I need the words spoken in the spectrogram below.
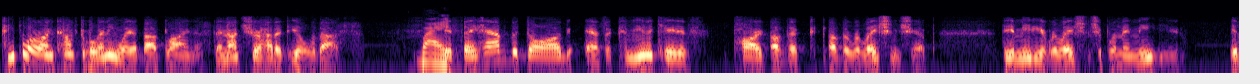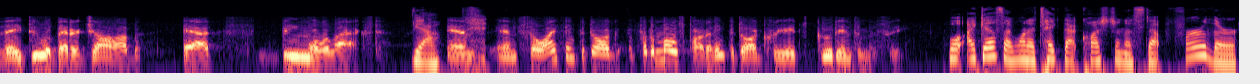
people are uncomfortable anyway about blindness. They're not sure how to deal with us. Right. If they have the dog as a communicative part of the of the relationship, the immediate relationship when they meet you, they do a better job at being more relaxed. yeah. And and so I think the dog, for the most part, I think the dog creates good intimacy. Well, I guess I want to take that question a step further.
